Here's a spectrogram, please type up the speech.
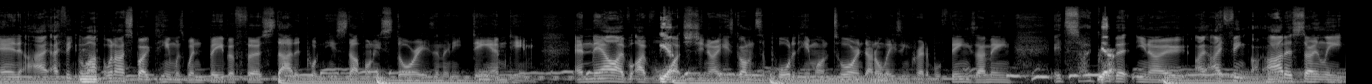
And I, I think Mm. like, when I spoke to him was when Bieber first started putting his stuff on his stories, and then he DM'd him. And now I've I've Yeah. watched. You know, he's gone and supported him on tour and done all these incredible things. I mean, it's so good Yeah. that you know. I, I think artists only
